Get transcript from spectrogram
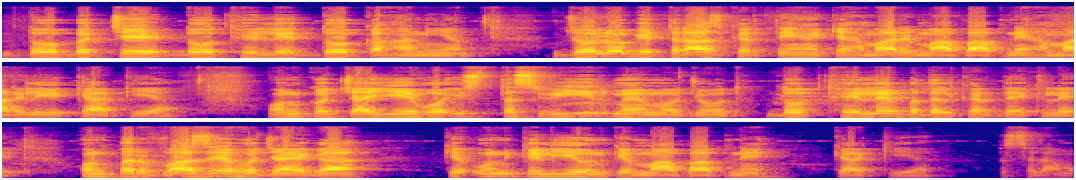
दो बच्चे, दो थैले, दो कहानियाँ। जो लोग इतराज़ करते हैं कि हमारे माँ बाप ने हमारे लिए क्या किया, उनको चाहिए वो इस तस्वीर में मौजूद दो थैले बदल कर देख ले। उन पर वाज हो जाएगा कि उनके लिए उनके माँ बाप ने क्या किया। अस्सलाम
